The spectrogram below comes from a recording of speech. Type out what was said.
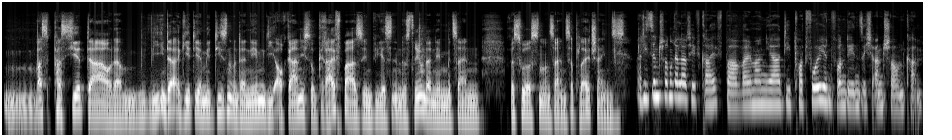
Was passiert da oder wie interagiert ihr mit diesen Unternehmen, die auch gar nicht so greifbar sind wie jetzt ein Industrieunternehmen mit seinen Ressourcen und seinen Supply Chains? Die sind schon relativ greifbar, weil man ja die Portfolien von denen sich anschauen kann.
